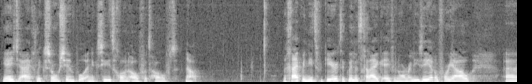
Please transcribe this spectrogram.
Jeetje, eigenlijk zo simpel en ik zie het gewoon over het hoofd. Nou, begrijp me niet verkeerd, ik wil het gelijk even normaliseren voor jou. Uh,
